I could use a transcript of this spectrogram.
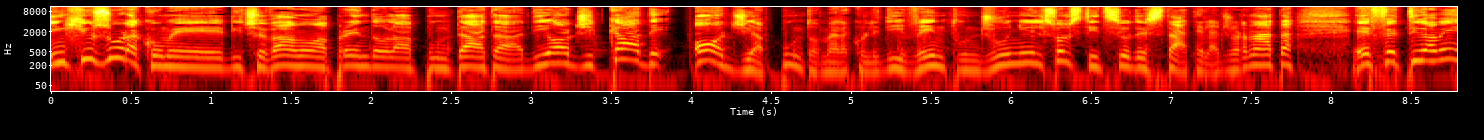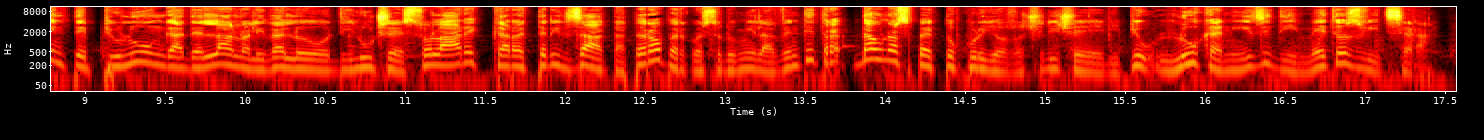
In chiusura, come dicevamo aprendo la puntata di oggi, cade oggi, appunto mercoledì 21 giugno, il solstizio d'estate, la giornata effettivamente più lunga dell'anno a livello di luce solare, caratterizzata però per questo 2023 da un aspetto curioso, ci dice di più Luca Nisi di Meteo Svizzera.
